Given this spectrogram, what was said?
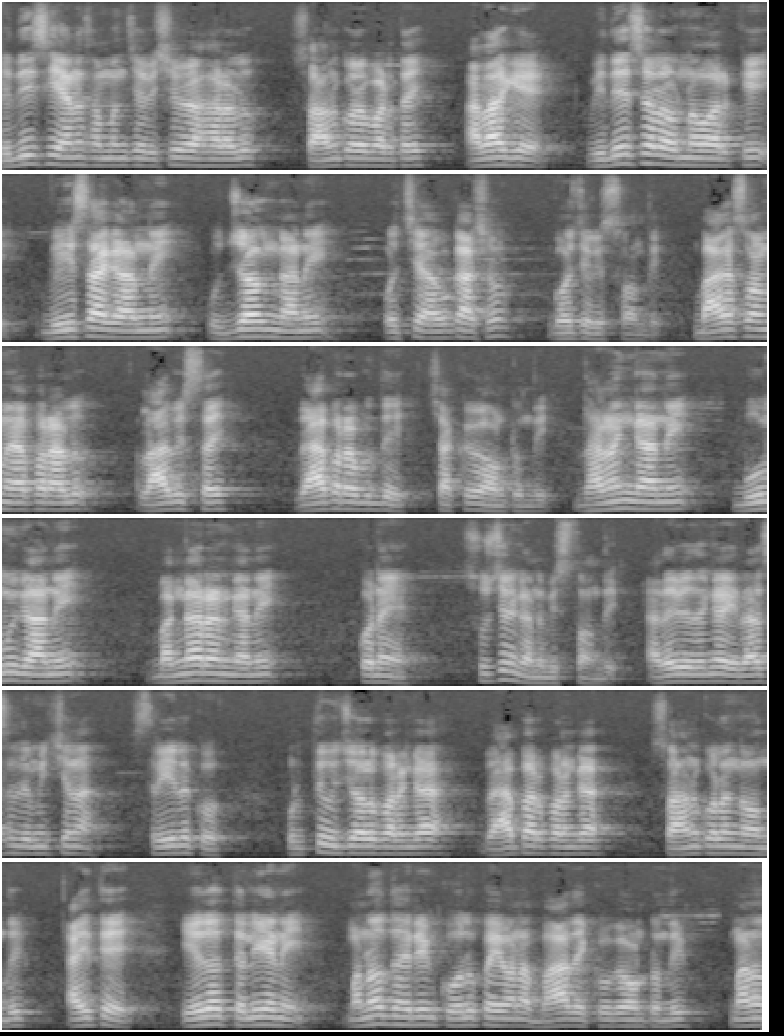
విదేశీయాన సంబంధించిన విషయ వ్యవహారాలు సానుకూలపడతాయి. అలాగే విదేశాల్లో ఉన్నవారికి వీసా కానీ ఉద్యోగం కానీ వచ్చే అవకాశం గోచరిస్తోంది. భాగస్వామ్య వ్యాపారాలు లాభిస్తాయి. వ్యాపార అభివృద్ధి చక్కగా ఉంటుంది. ధనం కానీ భూమి కానీ బంగారాన్ని కానీ కొనే సూచన కనిపిస్తోంది. అదేవిధంగా ఈ రాశులు నిర్మించిన స్త్రీలకు వృత్తి ఉద్యోగాల పరంగా వ్యాపార పరంగా సానుకూలంగా ఉంది. అయితే ఏదో తెలియని మనోధైర్యం కోల్పోయేమన్న బాధ ఎక్కువగా ఉంటుంది. మనం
